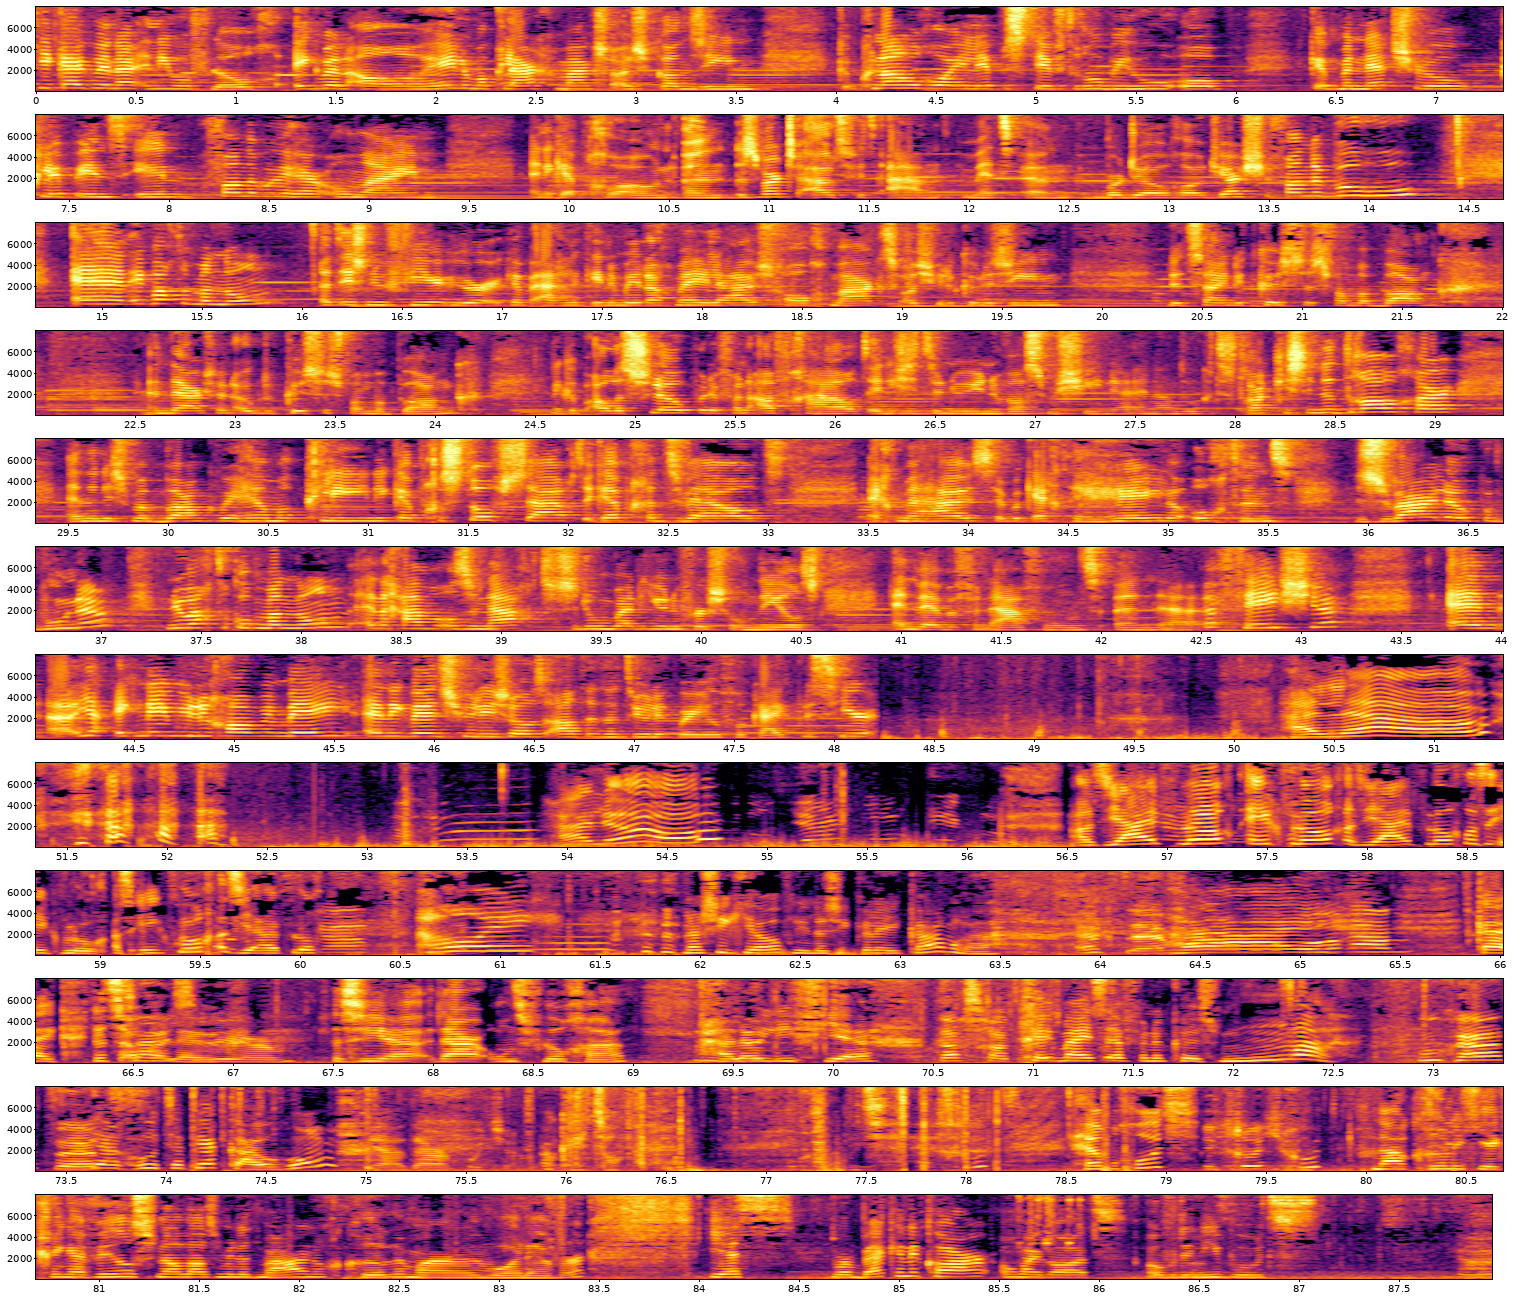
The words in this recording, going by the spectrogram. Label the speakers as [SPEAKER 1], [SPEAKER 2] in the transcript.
[SPEAKER 1] je kijkt weer naar een nieuwe vlog. Ik ben al helemaal klaargemaakt zoals je kan zien. Ik heb knalrooie lippenstift Ruby Hoe op. Ik heb mijn natural clip-ins in van de We Hair Online. En ik heb gewoon een zwarte outfit aan met een bordeaux rood jasje van de Boohoo. En ik wacht op Manon. Het is nu 4 uur. Ik heb eigenlijk in de middag mijn hele huis schoongemaakt zoals jullie kunnen zien. Dit zijn de kussens van mijn bank. En daar zijn ook de kussens van mijn bank. Ik heb alle slopen ervan afgehaald. En die zitten nu in de wasmachine. En dan doe ik het strakjes in de droger. En dan is mijn bank weer helemaal clean. Ik heb gestofzuigd. Ik heb gedweld. Echt mijn huis heb ik echt de hele ochtend zwaar lopen boenen. Nu wacht ik op Manon. En dan gaan we onze nageltjes doen bij de Universal Nails. En we hebben vanavond een, uh, een feestje. En uh, ja, ik neem jullie gewoon weer mee. En ik wens jullie zoals altijd natuurlijk weer heel veel kijkplezier. Hallo! Hallo! Als jij vlogt, ik vlog. Als jij vlogt, als ik vlog. Als ik vlog, als jij vlogt. Hoi! Nou zie ik je hoofd niet, dan zie ik alleen je camera.
[SPEAKER 2] Echt hè?
[SPEAKER 1] Hi! Kijk, dit is ook wel leuk. Dan zie je daar ons vloggen. Hallo liefje.
[SPEAKER 2] Dag schat.
[SPEAKER 1] Geef mij eens even een kus.
[SPEAKER 2] Hoe gaat het?
[SPEAKER 1] Ja goed, heb jij kauwgom?
[SPEAKER 2] Ja, daar, potje.
[SPEAKER 1] Oké, top. Hoe gaat het? Echt goed? Helemaal goed?
[SPEAKER 2] Je krulletje goed?
[SPEAKER 1] Nou, krulletje. Ik ging even heel snel last met mijn haar nog krullen, maar whatever. Yes, we're back in the car. Oh my god, over de kneeboots.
